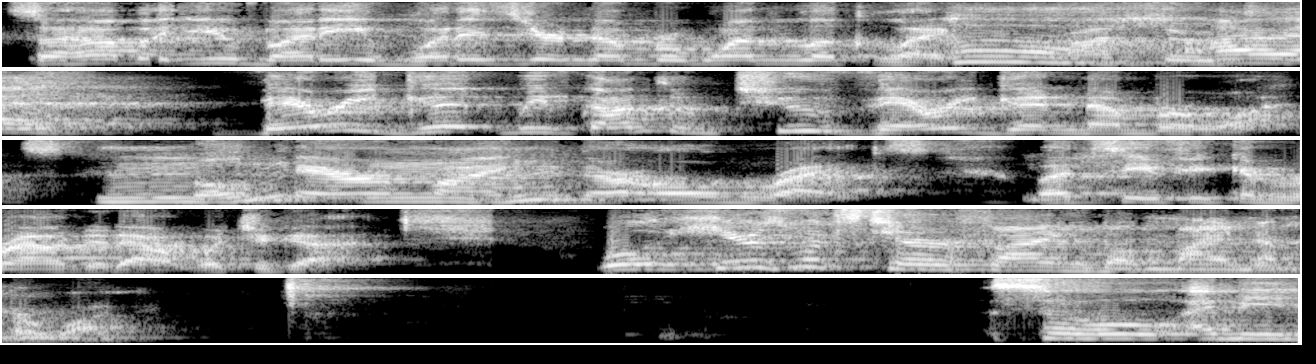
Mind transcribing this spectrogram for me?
So, how about you, buddy? What does your number one look like? We've gone through All two right. Very good. We've gone through two very good number ones, Mm-hmm, both terrifying in their own rights. Let's see if you can round it out. What you got? Well, here's what's terrifying about my number one. So So, I mean,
